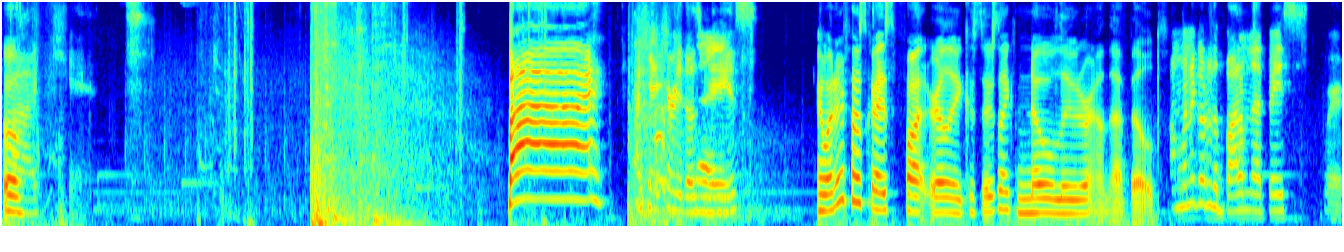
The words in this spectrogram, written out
Oh, I those Nice. minis. I wonder if those guys fought early because there's like no loot around that build. I'm gonna go to the bottom of that base where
